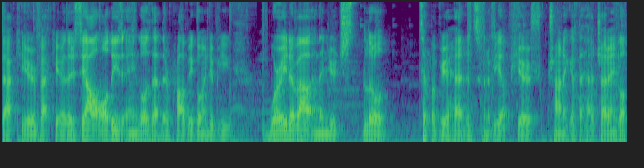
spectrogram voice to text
Back here, back here. They see how all these angles that they're probably going to be worried about and then you're just little tip of your head it's going to be up here trying to get the headshot angle.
